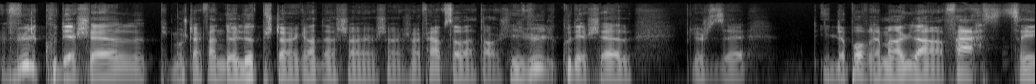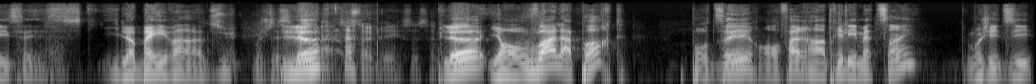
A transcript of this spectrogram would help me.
vu le coup d'échelle, puis moi, j'étais un fan de lutte, puis j'étais un grand, je suis un, je suis un- je suis un fan observateur. J'ai vu le coup d'échelle, puis là, je disais, il l'a pas vraiment eu d'en face, tu sais, il l'a bien vendu. Moi, je Puis dis là- ça, ça, vrai. Ça, Puis là, ils ont ouvert la porte pour dire, on va faire rentrer les médecins. Puis moi, j'ai dit,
